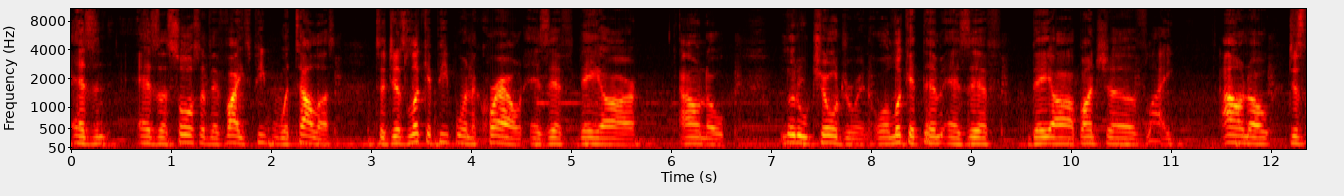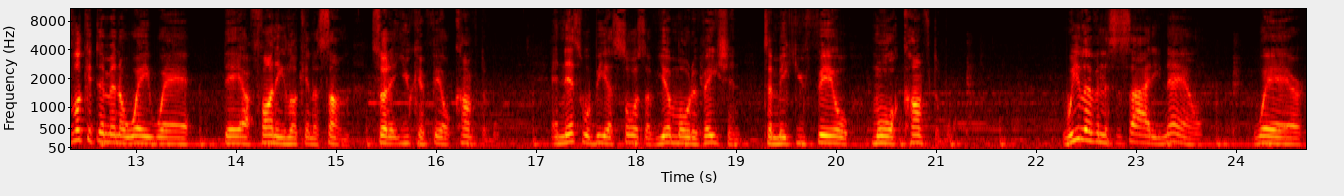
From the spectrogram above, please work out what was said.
as an as a source of advice, people would tell us to just look at people in the crowd as if they are, I don't know, little children, or look at them as if they are a bunch of like, I don't know, just look at them in a way where they are funny looking or something, so that you can feel comfortable. And this will be a source of your motivation to make you feel more comfortable. We live in a society now where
